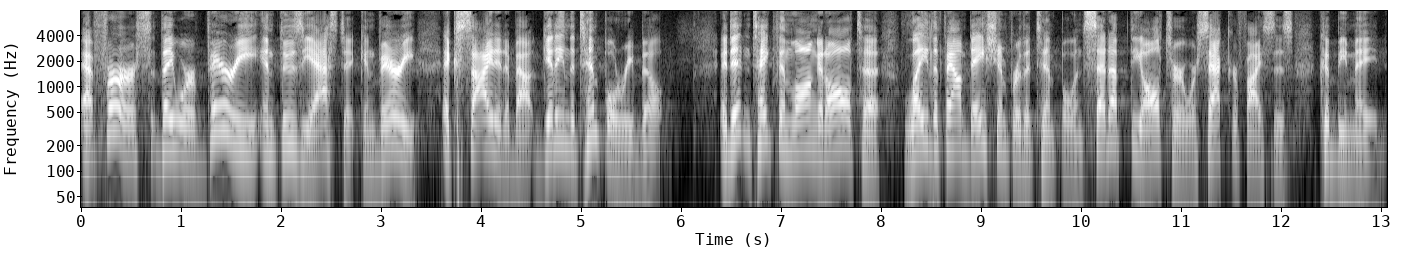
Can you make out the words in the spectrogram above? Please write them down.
At first, they were very enthusiastic and very excited about getting the temple rebuilt. It didn't take them long at all to lay the foundation for the temple and set up the altar where sacrifices could be made.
